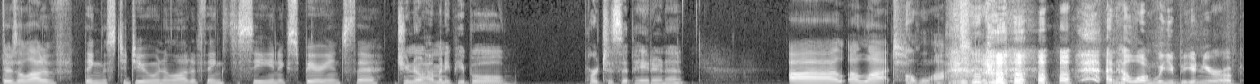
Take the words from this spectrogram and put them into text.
There's a lot of things to do and a lot of things to see and experience there. Do you know how many people participate in it? Uh, a lot. A lot. and how long will you be in Europe?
